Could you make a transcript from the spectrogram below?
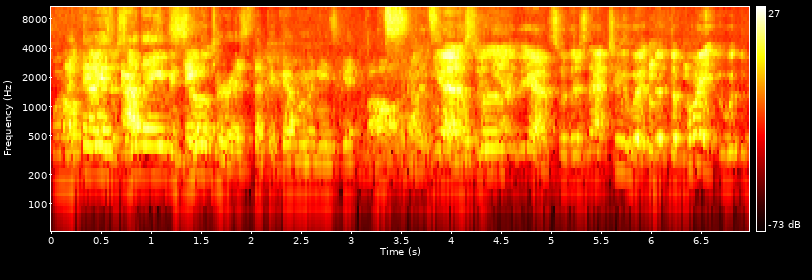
well, all the thing kinds is, of are they even. So- dangerous that the government needs to get involved? No, it's yeah, so, yeah, so there's that too, but the, the point, w-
